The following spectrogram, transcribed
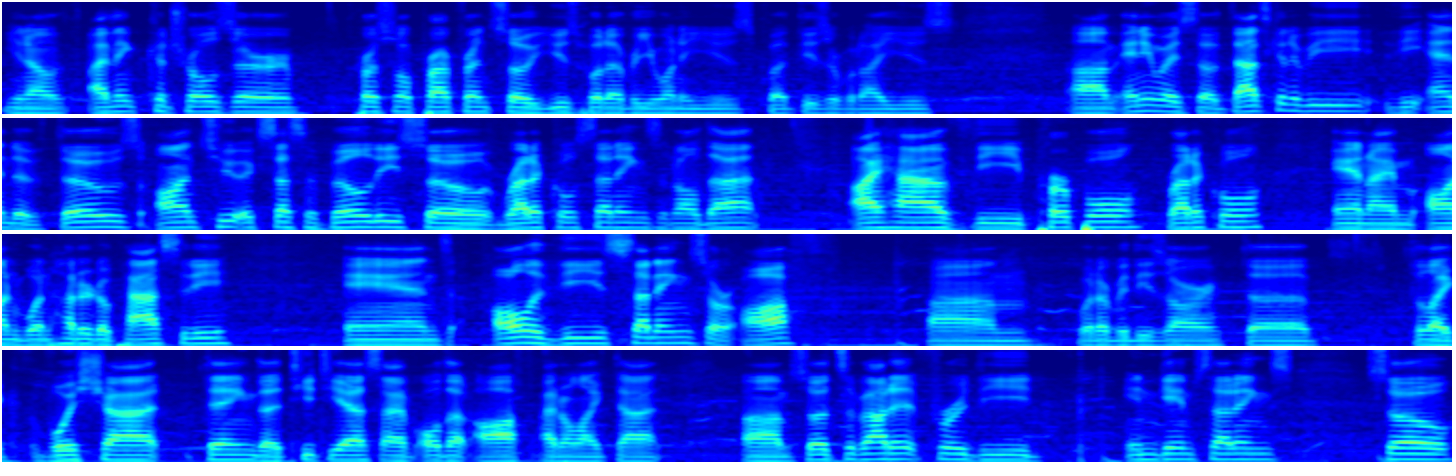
You know, I think controls are personal preference, so use whatever you want to use, but these are what I use. Um, anyway, so that's going to be the end of those. On to accessibility, so reticle settings and all that. I have the purple reticle, and I'm on 100 opacity, and all of these settings are off, um, whatever these are. The, the like voice chat thing, the TTS, I have all that off. I don't like that. Um, so that's about it for the in-game settings. So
